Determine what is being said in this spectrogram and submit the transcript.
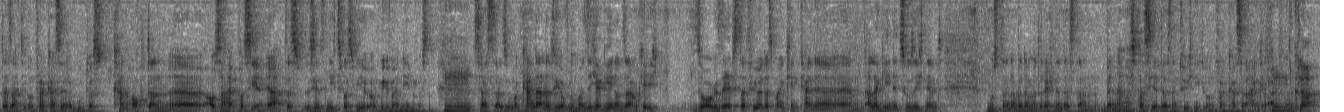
da sagt die Unfallkasse, ja gut, das kann auch dann äh, außerhalb passieren. Ja? Das ist jetzt nichts, was wir irgendwie übernehmen müssen. Mhm. Das heißt also, man kann da natürlich auf Nummer sicher gehen und sagen, okay, ich sorge selbst dafür, dass mein Kind keine ähm, Allergene zu sich nimmt. Muss dann aber damit rechnen, dass dann, wenn dann was passiert, dass natürlich nicht die Unfallkasse eingreift. Mhm, ne? Klar,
